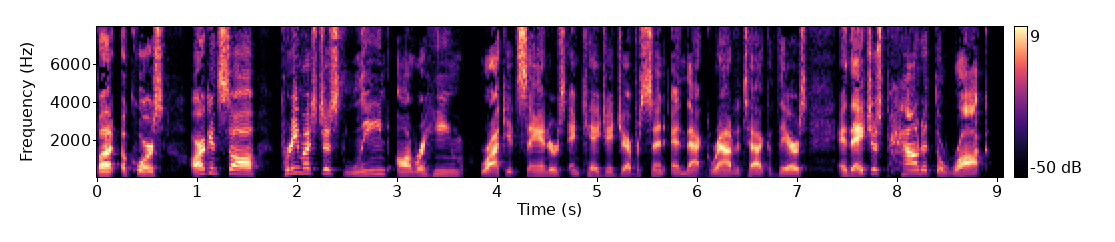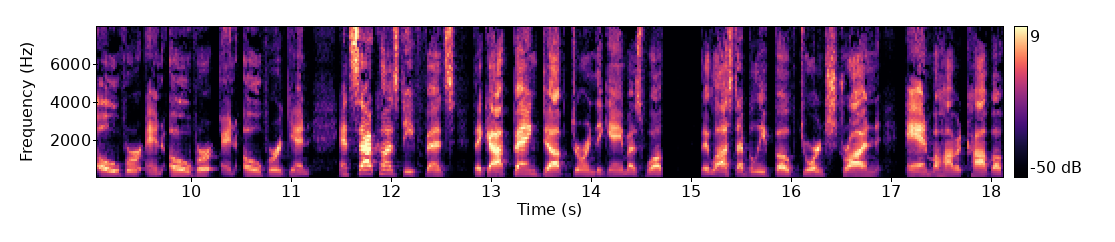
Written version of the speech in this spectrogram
But of course, Arkansas pretty much just leaned on Raheim Rocket Sanders and KJ Jefferson and that ground attack of theirs, and they just pounded the rock over and over and over again. And South Carolina's defense, they got banged up during the game as well. They lost, I believe, both Jordan Strachan and Mohamed Kaba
